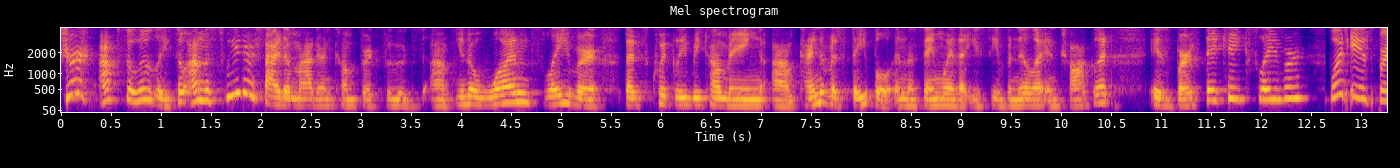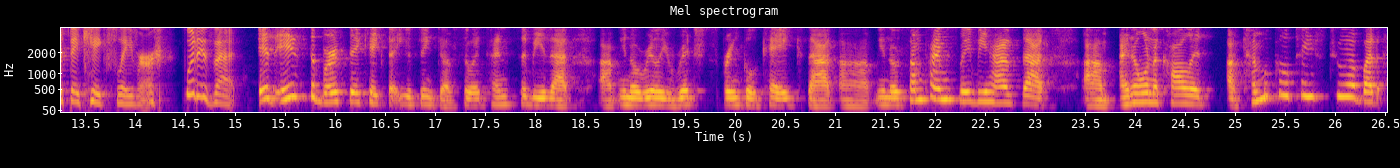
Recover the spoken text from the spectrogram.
Sure, absolutely. So, on the sweeter side of modern comfort foods, um, you know, one flavor that's quickly becoming um, kind of a staple in the same way that you see vanilla in chocolate is birthday cake flavor. What is birthday cake flavor? What is that? It is the birthday cake that you think of. So it tends to be that, um, you know, really rich sprinkle cake that, uh, you know, sometimes maybe has that, um, I don't want to call it a chemical taste to it, but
